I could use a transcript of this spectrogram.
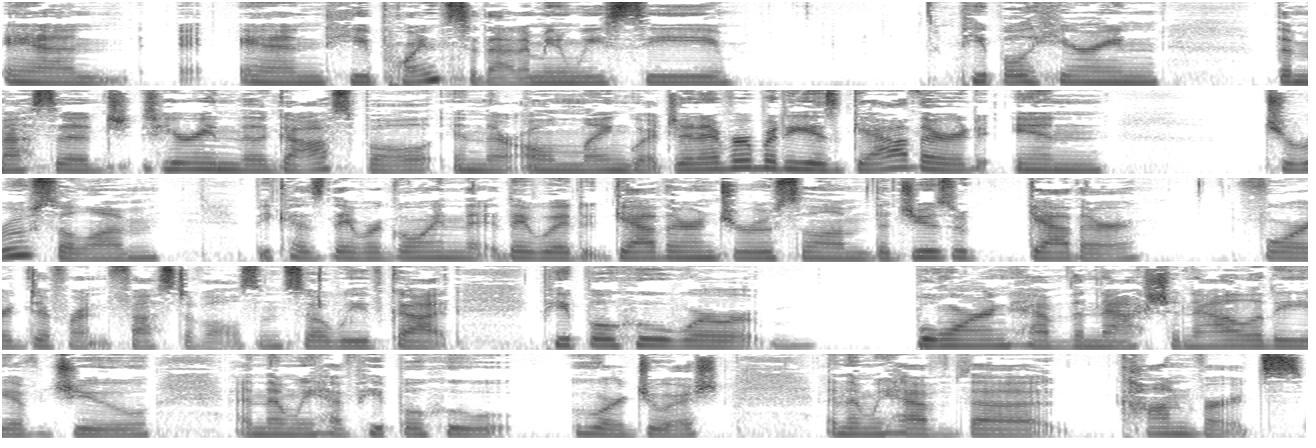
And and he points to that. I mean, we see people hearing the message, hearing the gospel in their own language, and everybody is gathered in Jerusalem because they were going. They would gather in Jerusalem. The Jews would gather for different festivals, and so we've got people who were born have the nationality of Jew, and then we have people who who are Jewish, and then we have the converts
